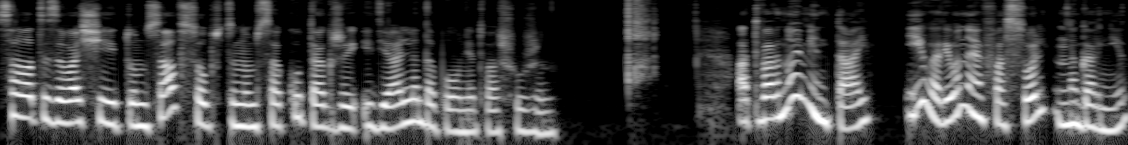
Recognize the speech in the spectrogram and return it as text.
Салат из овощей и тунца в собственном соку также идеально дополнит ваш ужин. Отварной минтай и вареная фасоль на гарнир.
